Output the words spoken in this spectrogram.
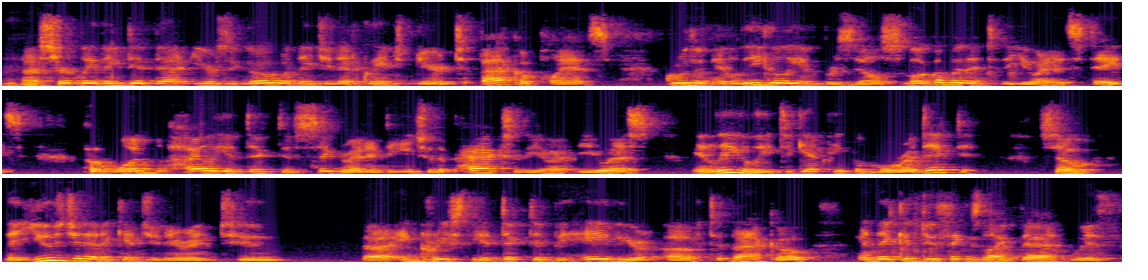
Mm-hmm. Uh, certainly, they did that years ago when they genetically engineered tobacco plants grew them illegally in Brazil, smuggled them into the United States, put one highly addictive cigarette into each of the packs in the U.S. illegally to get people more addicted. So they use genetic engineering to uh, increase the addictive behavior of tobacco, and they could do things like that with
